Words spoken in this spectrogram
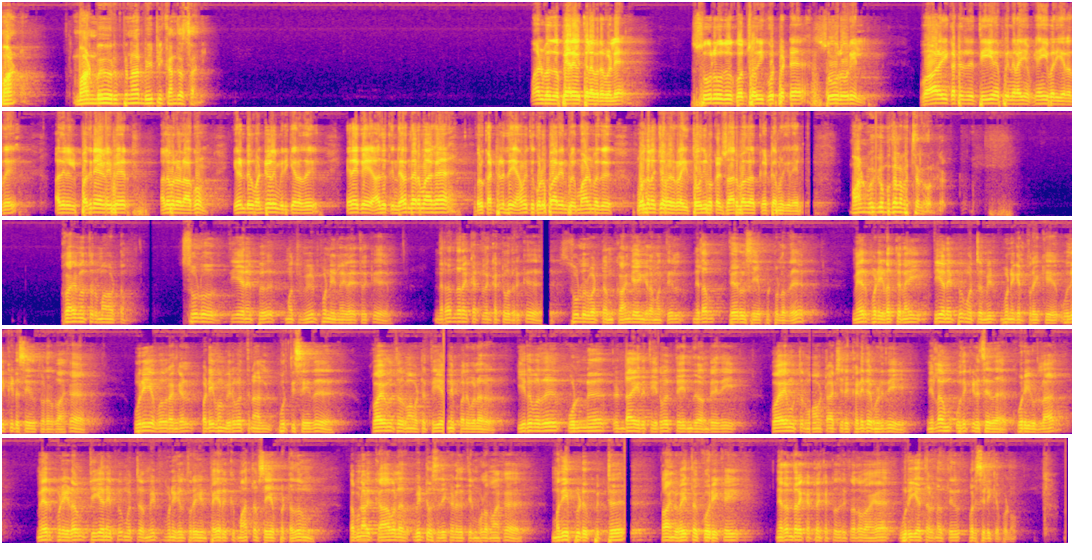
மாண் மாண்புமிகு உறுப்பினர் பிபி கந்தசாமி. மாண்புமிகு பேரவைத் தலைவர் அவர்களே சூலூர் தொகுதிக்கு உட்பட்ட சூலூரில் வாடகை கட்டடத்தில் தீயணைப்பு நிலையம் இயங்கி வருகிறது. அதில் பதினேழு பேர் அலுவலர்களாகவும் இரண்டு வண்டிகளும் இருக்கிறது. எனக்கு அதுக்கு நிரந்தரமாக ஒரு கட்டடத்தை அமைத்துக் கொடுப்பார் என்று மாண்புமிகு முதலமைச்சர் அவர்களை தொகுதி மக்கள் சார்பாக கேட்டமர்கிறேன் மாண்புமிகு முதலமைச்சர் அவர்கள். கோயம்புத்தூர் மாவட்டம் சூலூர் தீயணைப்பு மற்றும் மீட்பு நிலையத்திற்கு நிரந்தர கட்டணம் கட்டுவதற்கு சூலூர் வட்டம் காங்கேயம் கிராமத்தில் நிலம் தேர்வு செய்யப்பட்டுள்ளது. மேற்படி இடத்தினை தீயணைப்பு மற்றும் மீட்பு பணிகள் துறைக்கு ஒதுக்கீடு செய்வது தொடர்பாக உரிய விவரங்கள் படிவம் இருபத்தி நாலு பூர்த்தி செய்து கோயம்புத்தூர் மாவட்ட தீயணைப்பு அலுவலர் இருபது ஒன்று ரெண்டாயிரத்தி இருபத்தி ஐந்து தேதி கோயம்புத்தூர் மாவட்ட ஆட்சியர் கடிதம் எழுதி நிலம் ஒதுக்கீடு செய்த கூறியுள்ளார். மேற்படியிடம் தீயணைப்பு மற்றும் மீட்பு பணிகள் துறையின் பெயருக்கு மாற்றம் செய்யப்பட்டதும் தமிழ்நாடு காவலர் வீட்டு வசதி கழகத்தின் மூலமாக மதிப்பீடு பெற்று தாங்கள் வைத்த கோரிக்கை நிரந்தர கட்டணம் கட்டுவதற்கு தொடர்பாக உரிய தருணத்தில் பரிசீலிக்கப்படும்.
